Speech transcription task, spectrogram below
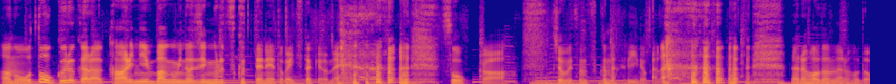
あの音送るから代わりに番組のジングル作ってねとか言ってたけどね。そうか。じゃあ別に作んなくていいのかな。なるほどなるほど。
